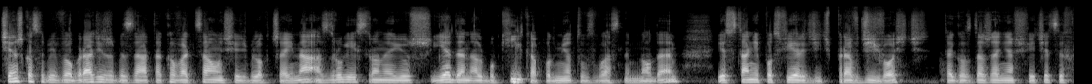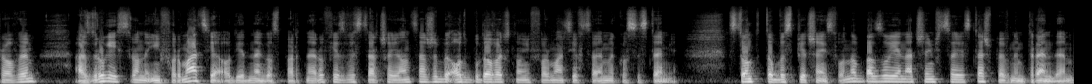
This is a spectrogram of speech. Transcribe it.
ciężko sobie wyobrazić, żeby zaatakować całą sieć blockchaina, a z drugiej strony już jeden albo kilka podmiotów z własnym nodem jest w stanie potwierdzić prawdziwość tego zdarzenia w świecie cyfrowym, a z drugiej strony informacja od jednego z partnerów jest wystarczająca, żeby odbudować tą informację w całym ekosystemie. Stąd to bezpieczeństwo. No, bazuje na czymś, co jest też pewnym trendem,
